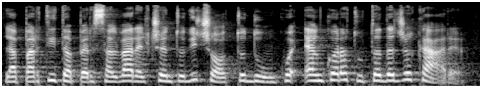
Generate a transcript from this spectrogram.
La partita per salvare il 118 dunque è ancora tutta da giocare.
